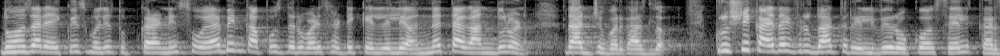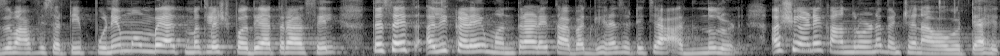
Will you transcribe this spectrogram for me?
दोन हजार एकवीसमध्ये तुपकरांनी सोयाबीन कापूस दरवाढीसाठी केलेले अन्नत्याग आंदोलन राज्यभर गाजलं. कृषी कायद्याविरोधात रेल्वे रोको असेल कर्जमाफीसाठी पुणे मुंबई आत्मक्लेश पदयात्रा असेल तसेच अलीकडे मंत्रालय ताब्यात घेण्यासाठीचे आंदोलन अशी अनेक आंदोलनं त्यांच्या नावावरती आहेत.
